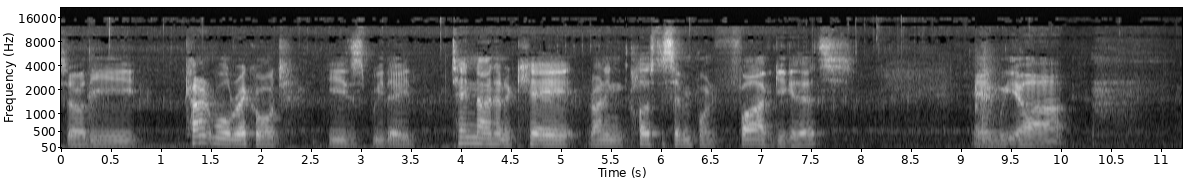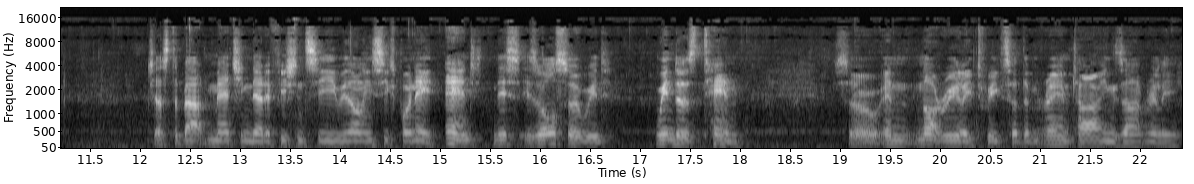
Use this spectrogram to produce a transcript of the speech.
So the current world record is with a 10900K running close to 7.5 gigahertz. And we are just about matching that efficiency with only 6.8. And this is also with Windows 10. So, and not really tweaked. So the RAM timings aren't really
